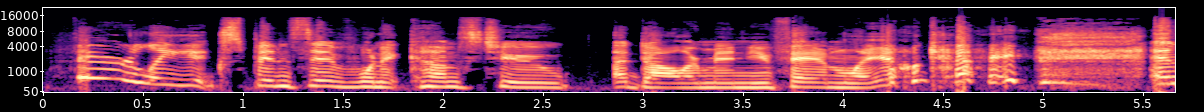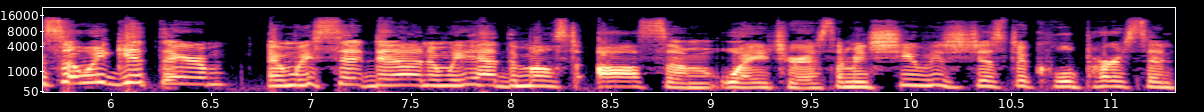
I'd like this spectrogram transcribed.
fairly expensive when it comes to a dollar menu family, okay? And so we get there and we sit down and we had the most awesome waitress. I mean, she was just a cool person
